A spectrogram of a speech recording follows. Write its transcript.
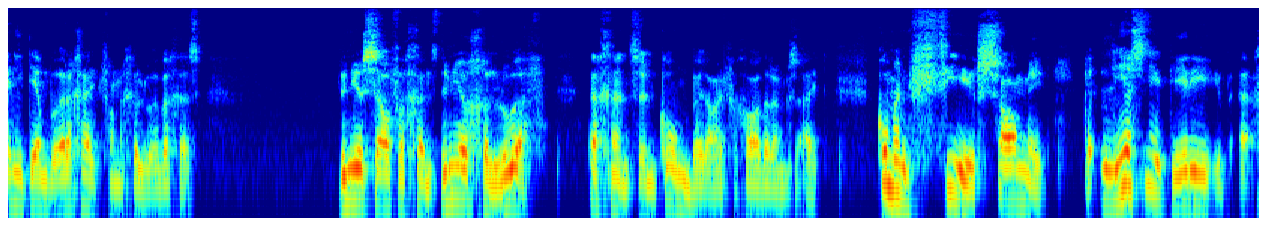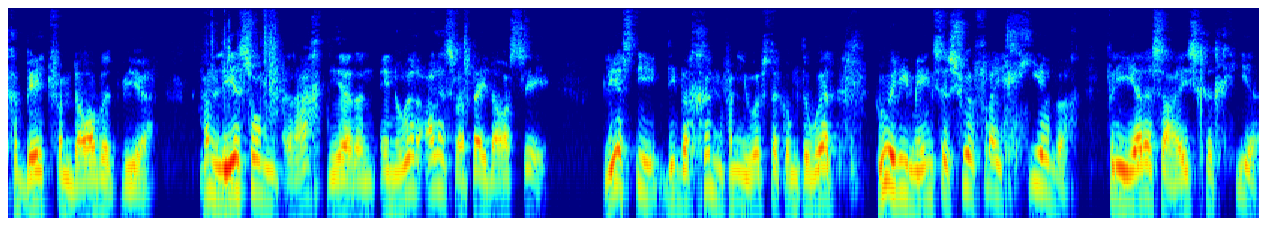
in die teenwoordigheid van gelowiges. Doen jouself 'n guns, doen jou geloof 'n guns en kom by daai vergaderings uit. Kom en vier saam met lees net hierdie uh, gebed van Dawid weer. Gaan lees hom regdeur en en hoor alles wat hy daar sê. Lees die die begin van die hoofstuk om te hoor hoe die mense so vrygewig vir die Here se huis gegee.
